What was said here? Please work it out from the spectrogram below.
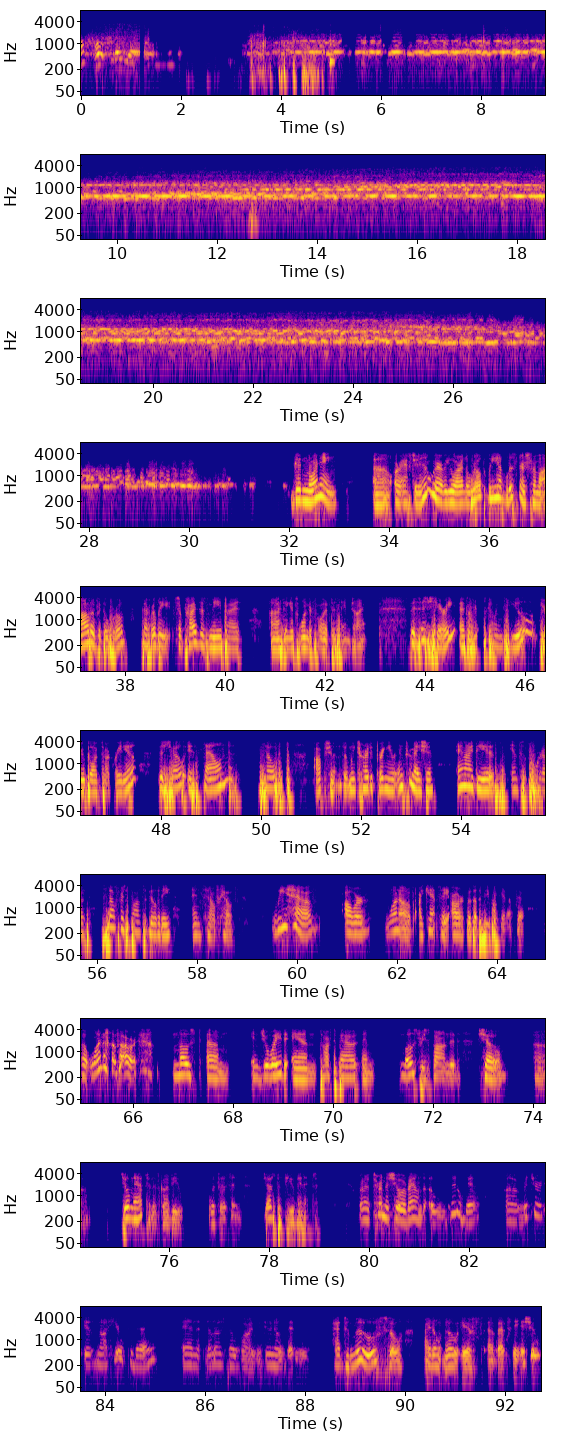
Blog Talk Radio. Good morning uh, or afternoon, wherever you are in the world. We have listeners from all over the world. That really surprises me, but I think it's wonderful at the same time. This is Sharry Edwards coming to you through Blog Talk Radio. The show is Sound Health Options, and we try to bring you information and ideas in support of self-responsibility and self-health. We have our one of, I can't say our because other people get upset, but one of our most um, enjoyed and talked about and most responded show, uh, Jill Mattson is going to be with us in just a few minutes. We're going to turn the show around a little bit. Uh, Richard is not here today, and none of us know why. We do know that he had to move, so I don't know if uh, that's the issue,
